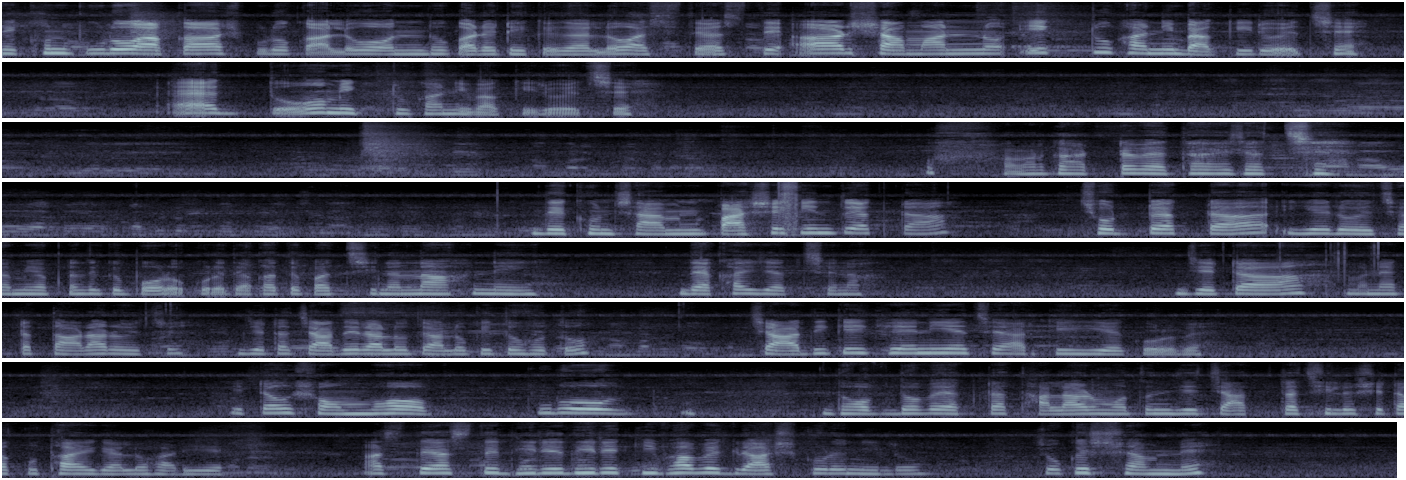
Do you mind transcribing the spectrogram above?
দেখুন পুরো আকাশ পুরো কালো অন্ধকারে ঢেকে গেল আস্তে আস্তে আর সামান্য একটুখানি বাকি রয়েছে। একদম একটুখানি বাকি রয়েছে। আমার ঘাটটা ব্যথা হয়ে যাচ্ছে। দেখুন সামনে পাশে কিন্তু একটা ছোট্ট একটা ইয়ে রয়েছে, আমি আপনাদেরকে বড় করে দেখাতে পাচ্ছি না। না, নেই, দেখাই যাচ্ছে না। যেটা মানে একটা তারা রয়েছে। যেটা চাঁদের আলোতে আলোকিত হতো, চাঁদিকেই খেয়ে নিয়েছে আর কি ইয়ে করবে। এটাও সম্ভব। পুরো ধবধবে একটা থালার মতন যে চাঁদটা ছিল সেটা কোথায় গেল হারিয়ে। আস্তে আস্তে ধীরে ধীরে কীভাবে গ্রাস করে নিল চোখের সামনে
